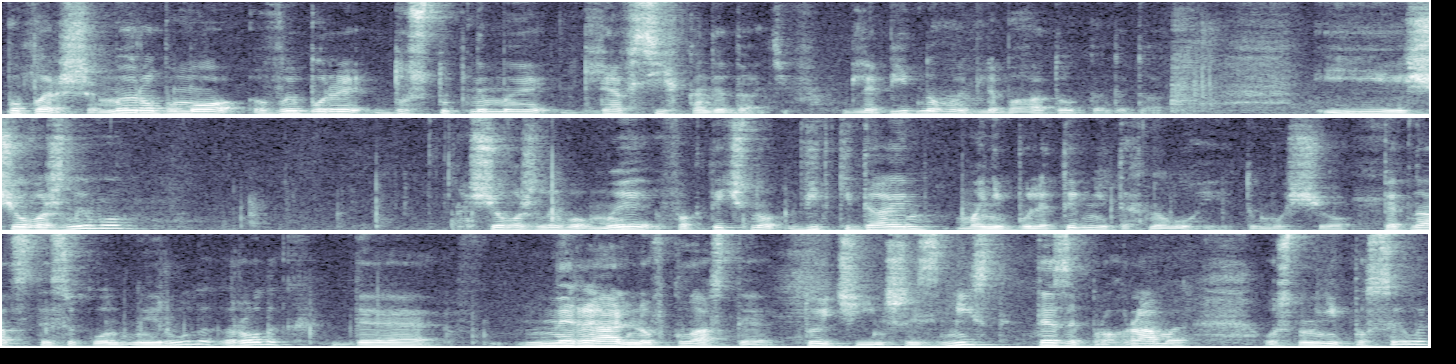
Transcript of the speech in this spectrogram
по-перше, ми робимо вибори доступними для всіх кандидатів, для бідного і для багатого кандидата. І що важливо, що важливо, ми фактично відкидаємо маніпулятивні технології, тому що 15-секундний ролик, де нереально вкласти той чи інший зміст, тези програми, основні посили,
